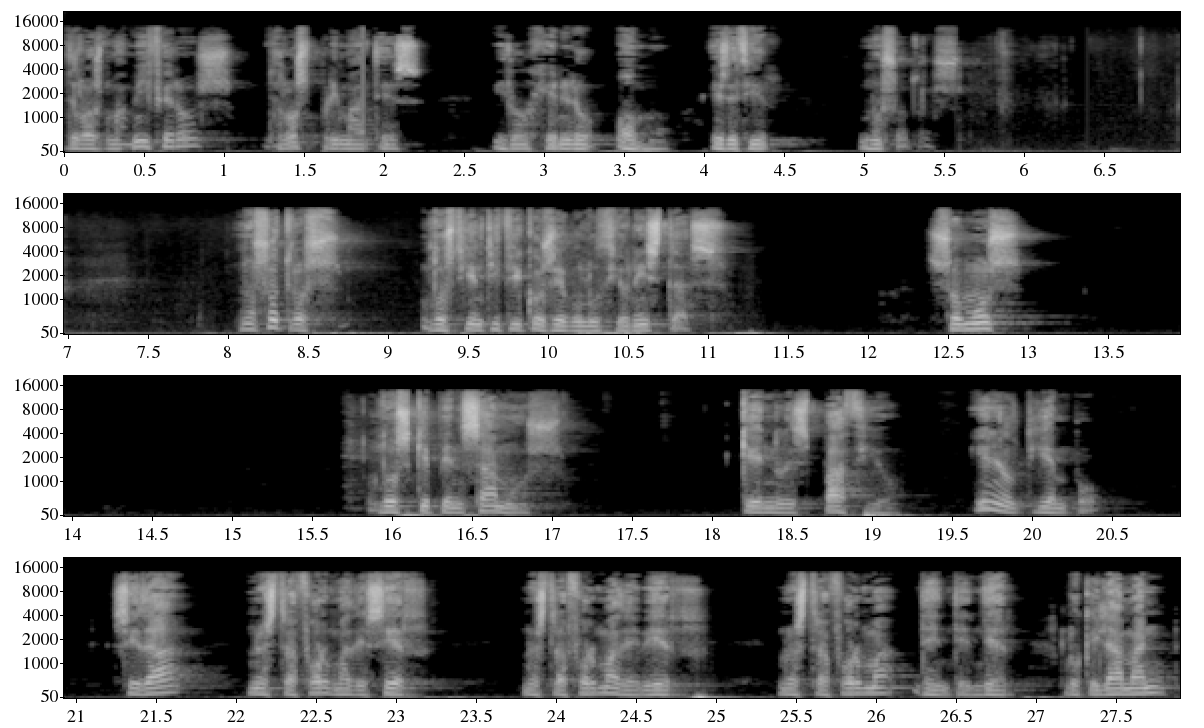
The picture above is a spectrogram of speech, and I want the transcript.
de los mamíferos, de los primates y del género Homo, es decir, nosotros. Nosotros, los científicos evolucionistas, somos los que pensamos que en el espacio y en el tiempo se da nuestra forma de ser, nuestra forma de ver, nuestra forma de entender, lo que llaman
